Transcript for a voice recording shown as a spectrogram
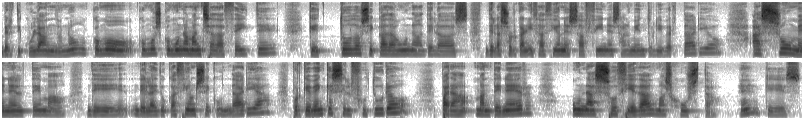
verticulando, ¿no? Cómo, es como una mancha de aceite que todos y cada una de las, de las organizaciones afines al movimiento libertario asumen el tema de, la educación secundaria porque ven que es el futuro para mantener una sociedad más justa, ¿eh? que, es,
